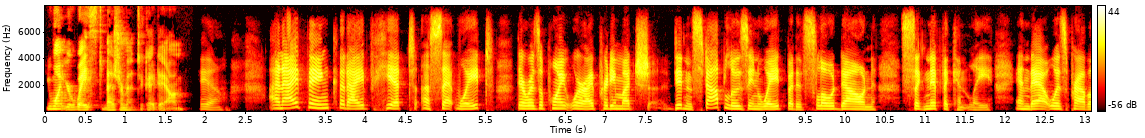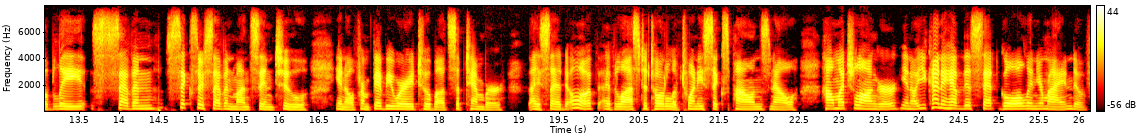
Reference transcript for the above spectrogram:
You want your waist measurement to go down. Yeah. And I think that I've hit a set weight. There was a point where I pretty much didn't stop losing weight, but it slowed down significantly. And that was probably seven, six or seven months into, you know, from February to about September. I said, Oh, I've, lost a total of 26 pounds now. How much longer? You know, you kind of have this set goal in your mind of,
